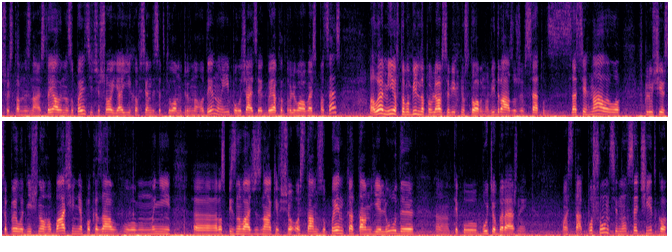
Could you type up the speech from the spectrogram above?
щось там не знаю, стояли на зупинці чи що, я їхав 70 км на годину, і виходить, якби я контролював весь процес. Але мій автомобіль направлявся в їхню сторону. Відразу ж все тут засігналило, включився прилад нічного бачення, показав мені е, розпізнавач знаків, що ось там зупинка, там є люди. Е, типу, будь обережний. Ось так. По шумці, ну все чітко,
